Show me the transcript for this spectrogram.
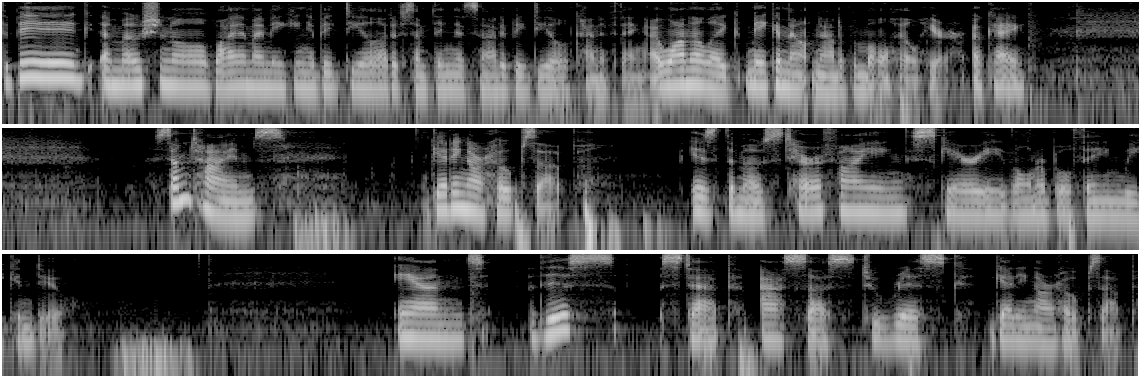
the big emotional, why am I making a big deal out of something that's not a big deal kind of thing. I want to like make a mountain out of a molehill here, okay? Sometimes getting our hopes up is the most terrifying, scary, vulnerable thing we can do. And this step asks us to risk getting our hopes up.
